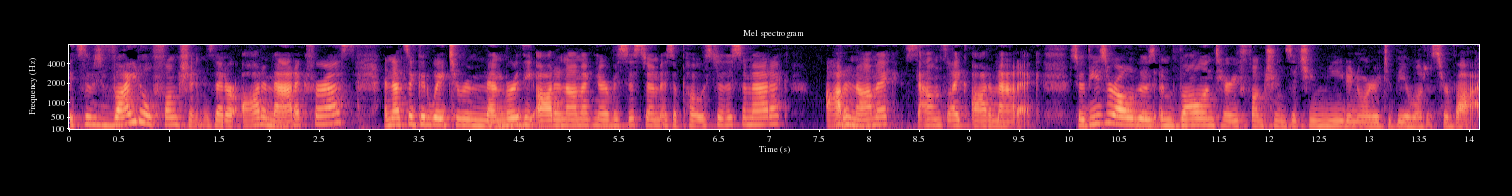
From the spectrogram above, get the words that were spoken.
It's those vital functions that are automatic for us, and that's a good way to remember the autonomic nervous system as opposed to the somatic. Autonomic sounds like automatic. So these are all of those involuntary functions that you need in order to be able to survive.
